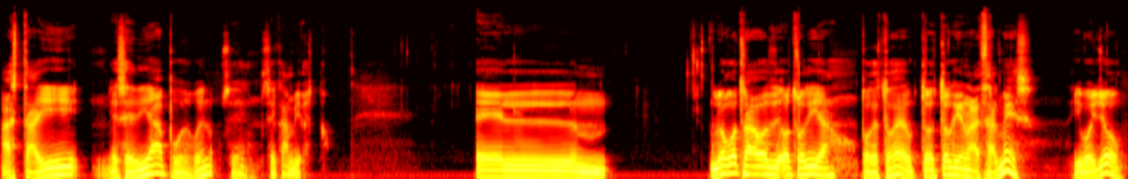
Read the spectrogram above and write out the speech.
hasta ahí ese día, pues bueno, se, cambió esto. Luego otra, otro día, porque esto, todo esto viene una vez al mes, y voy yo,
